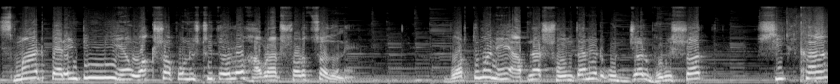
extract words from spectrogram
স্মার্ট প্যারেন্টিং নিয়ে ওয়ার্কশপ অনুষ্ঠিত হলো হাওড়ার শরৎ সদনে বর্তমানে আপনার সন্তানের উজ্জ্বল ভবিষ্যৎ, শিক্ষা,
